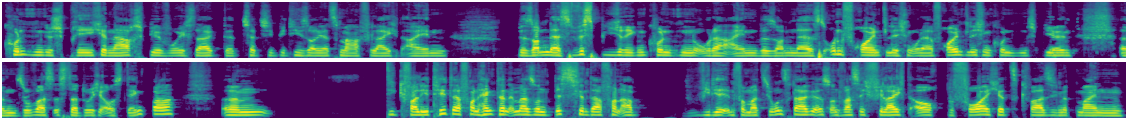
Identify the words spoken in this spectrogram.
Kundengespräche nachspiele, wo ich sage, der ChatGPT soll jetzt mal vielleicht einen besonders wissbierigen Kunden oder einen besonders unfreundlichen oder freundlichen Kunden spielen. Ähm, sowas ist da durchaus denkbar. Ähm, die Qualität davon hängt dann immer so ein bisschen davon ab, wie die Informationslage ist und was ich vielleicht auch, bevor ich jetzt quasi mit meinen,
